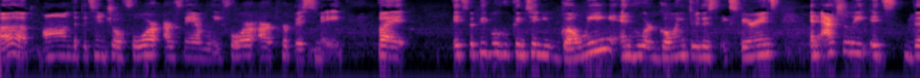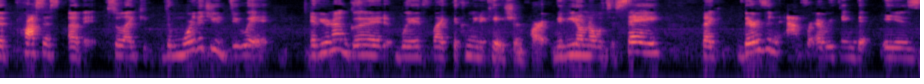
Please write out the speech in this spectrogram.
up on the potential for our family, for our purpose mate. But it's the people who continue going and who are going through this experience. And actually, it's the process of it. So, like, the more that you do it, if you're not good with like the communication part, maybe you don't know what to say, like there's an app for everything that is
